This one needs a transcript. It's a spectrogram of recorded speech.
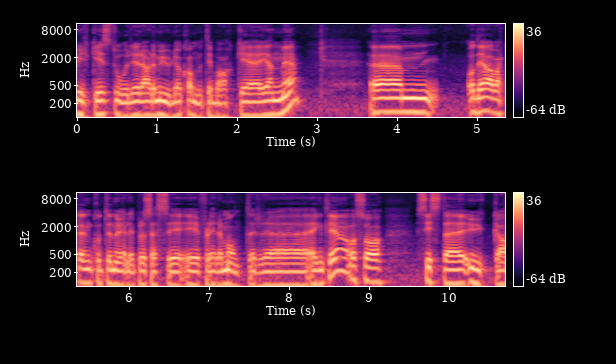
hvilke historier er det mulig å komme tilbake igjen med. Um, og det har vært en kontinuerlig prosess i, i flere måneder, uh, egentlig. Og så siste uka,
